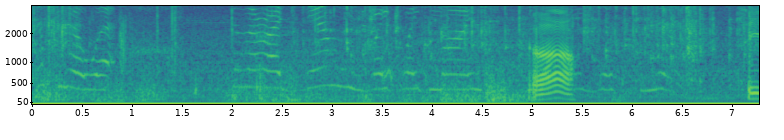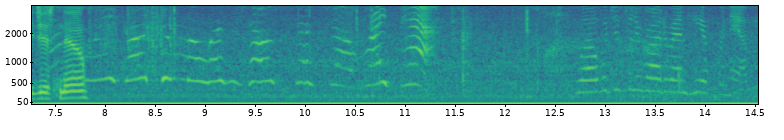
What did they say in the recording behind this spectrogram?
just know it. Because I ride Stanley's bike like mine. Oh, I just knew. so you just knew? We go to Melissa's house just uh, right past? Well, we're just going to ride around here for now because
